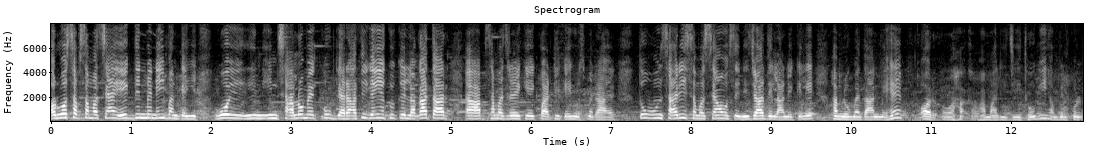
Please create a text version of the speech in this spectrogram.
और वो सब समस्याएँ एक दिन में नहीं बन गई हैं। वो इन इन सालों में खूब गहराती गई हैं क्योंकि लगातार आप समझ रहे हैं कि एक पार्टी कहीं उसमें रहा है। तो उन सारी समस्याओं से निजात दिलाने के लिए हम लोग मैदान में हैं और हमारी जीत होगी, हम बिल्कुल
